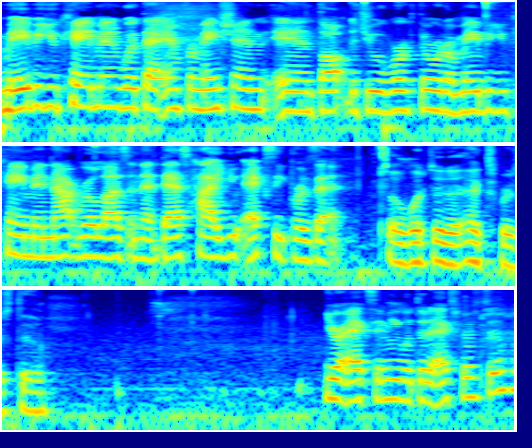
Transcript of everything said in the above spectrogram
maybe you came in with that information and thought that you would work through it, or maybe you came in not realizing that that's how you actually present. So what do the experts do? You're asking me what do the experts do?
